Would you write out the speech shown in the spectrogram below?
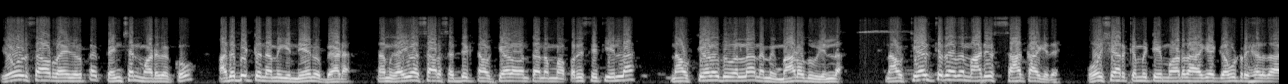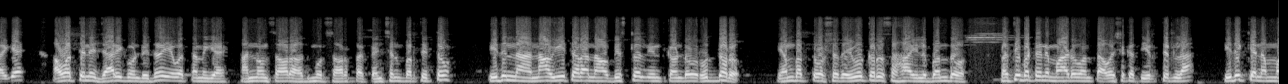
ಏಳು ಸಾವಿರದ ಐನೂರು ರೂಪಾಯಿ ಪೆನ್ಷನ್ ಮಾಡಬೇಕು. ಅದು ಬಿಟ್ಟು ನಮಗೆ ಇನ್ನೇನು ಬೇಡ. ನಮ್ಗೆ ಐವತ್ತು ಸಾವಿರ ಸದ್ಯಕ್ಕೆ ನಾವು ಕೇಳುವಂತ ನಮ್ಮ ಪರಿಸ್ಥಿತಿ ಇಲ್ಲ. ನಾವು ಕೇಳೋದು ಅಲ್ಲ, ನಮಗೆ ಮಾಡೋದು ಇಲ್ಲ. ನಾವು ಕೇಳ್ತಿರೋದು ಮಾಡಿ ಸಾಕಾಗಿದೆ. ಓಶಿಯಾರ್ ಕಮಿಟಿ ಮಾಡಿದ ಹಾಗೆ, ಗೌಡ್ರು ಹೇಳಿದ ಹಾಗೆ ಅವತ್ತೇನೆ ಜಾರಿಗೊಂಡಿದ್ರೆ ಇವತ್ತು ನಮಗೆ ಹನ್ನೊಂದು ಸಾವಿರ, ಹದಿಮೂರು ಸಾವಿರ ರೂಪಾಯಿ ಪೆನ್ಷನ್ ಬರ್ತಿತ್ತು. ಇದನ್ನ ನಾವು ಈ ತರ ನಾವು ಬಿಸಿಲಲ್ಲಿ ನಿಂತ್ಕೊಂಡು ವೃದ್ಧರು, ಎಂಬತ್ತು ವರ್ಷದ ಯುವಕರು ಸಹ ಇಲ್ಲಿ ಬಂದು ಪ್ರತಿಭಟನೆ ಮಾಡುವಂತ ಅವಶ್ಯಕತೆ ಇರ್ತಿರ್ಲಿಲ್ಲ. ಇದಕ್ಕೆ ನಮ್ಮ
